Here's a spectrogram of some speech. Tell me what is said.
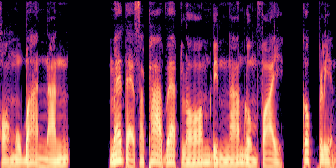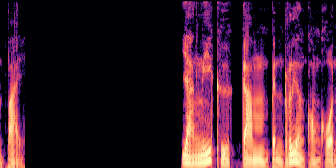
ของหมู่บ้านนั้น แม้แต่สภาพแวดล้อมดินน้ำลมไฟก็เปลี่ยนไป อย่างนี้คือกรรมเป็นเรื่องของคน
